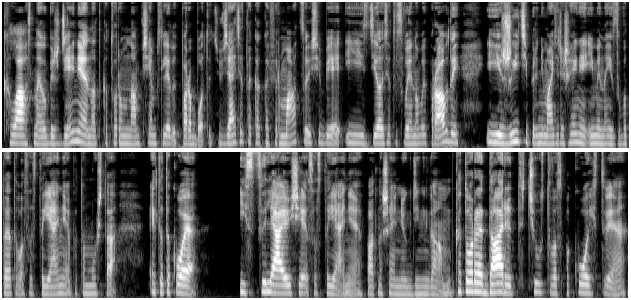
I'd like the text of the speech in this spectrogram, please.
классное убеждение, над которым нам всем следует поработать. Взять это как аффирмацию себе и сделать это своей новой правдой, и жить и принимать решения именно из вот этого состояния, потому что это такое исцеляющее состояние по отношению к деньгам, которое дарит чувство спокойствия,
